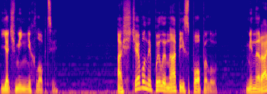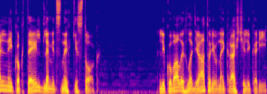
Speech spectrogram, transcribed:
ячмінні хлопці. А ще вони пили напій з попелу мінеральний коктейль для міцних кісток. Лікували гладіаторів найкращі лікарі.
